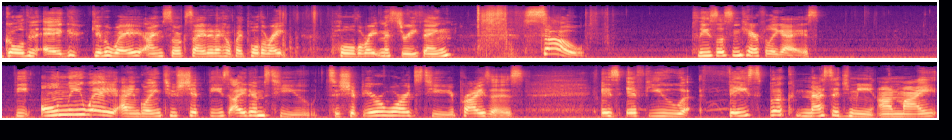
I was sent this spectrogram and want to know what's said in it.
golden egg giveaway. I'm so excited. I hope I pull the right, pull the right mystery thing. So, please listen carefully, guys. The only way I'm going to ship these items to you, to ship your awards to you, your prizes, is if you Facebook message me on my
